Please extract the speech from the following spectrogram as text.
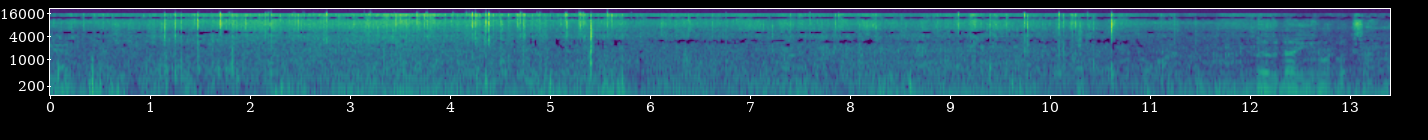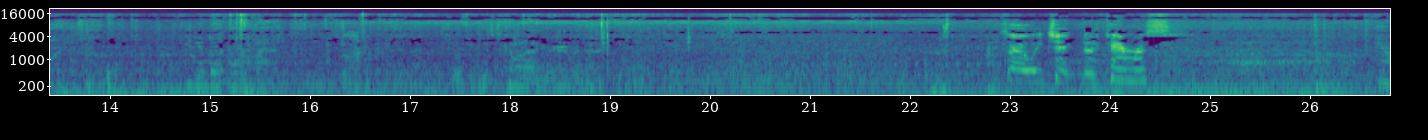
Yeah, that's- that's just one. The other day, you know, it looked the same way. He did that one night. Yeah. So if he gets to coming out here every night, So we checked the cameras. yeah,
